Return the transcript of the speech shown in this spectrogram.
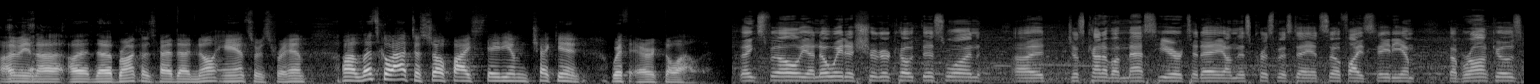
I mean, uh, uh, the Broncos had uh, no answers for him. Uh, let's go out to SoFi Stadium, check in with Aric DiLalla. Thanks, Phil. Yeah, no way to sugarcoat this one. Uh, just kind of a mess here today on this Christmas day at SoFi Stadium. The Broncos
